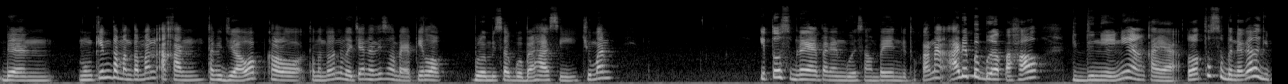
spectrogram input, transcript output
Dan mungkin teman-teman akan terjawab kalau teman-teman baca nanti sampai epilog. Belum bisa gue bahas sih. Cuman itu sebenarnya yang pengen gue sampein gitu. Karena ada beberapa hal di dunia ini yang kayak lo tuh sebenarnya lagi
